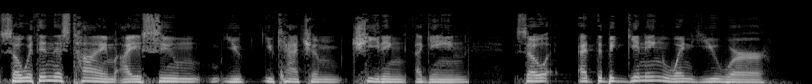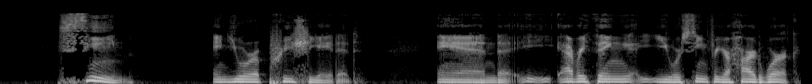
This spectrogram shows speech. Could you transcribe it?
So within this time, I assume you you catch him cheating again. So at the beginning, when you were seen and you were appreciated and everything you were seen for your hard work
